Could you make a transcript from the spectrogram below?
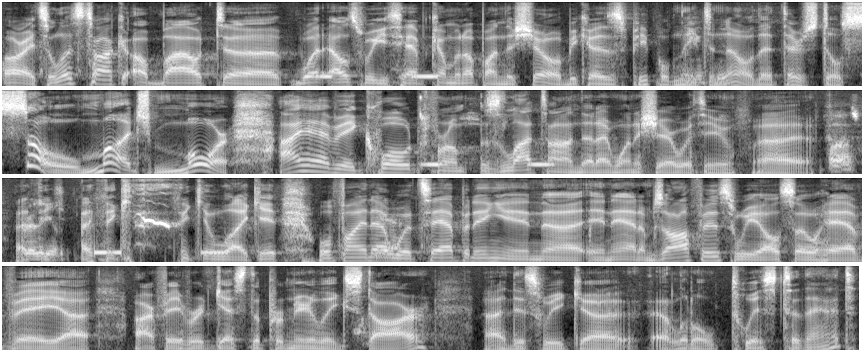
All right, so let's talk about uh, what else we have coming up on the show because people need to know that there's still so much more. I have a quote from Zlatan that I want to share with you. Uh, Oh, I think I think I think you'll like it. We'll find out Yeah. what's happening in uh, in Adam's office. We also have a uh, our favorite guest, the Premier League star. Uh, this week, uh, a little twist to that,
